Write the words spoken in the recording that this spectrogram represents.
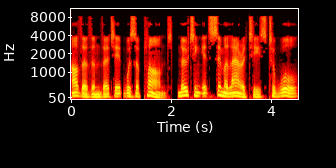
other than that it was a plant. Noting its similarities to wool,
